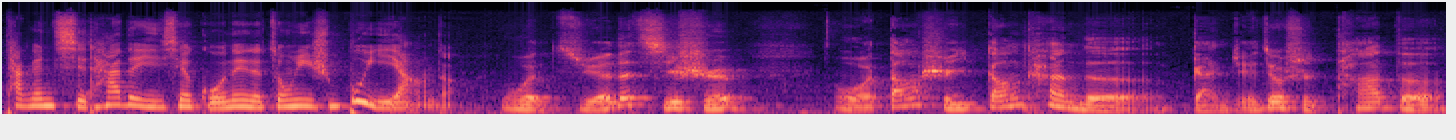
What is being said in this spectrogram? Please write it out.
它跟其他的一些国内的综艺是不一样的。我觉得其实我当时刚看的感觉就是他的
